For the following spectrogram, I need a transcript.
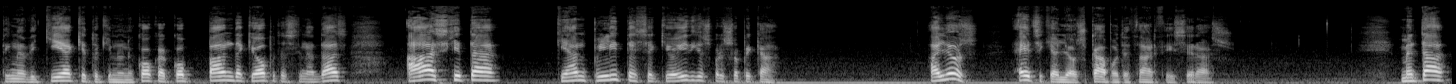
την αδικία και το κοινωνικό κακό πάντα και όποτε συναντάς, άσχετα και αν πλήττεσαι και ο ίδιος προσωπικά. Αλλιώς, έτσι κι αλλιώς κάποτε θα έρθει η σειρά σου. Μετά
